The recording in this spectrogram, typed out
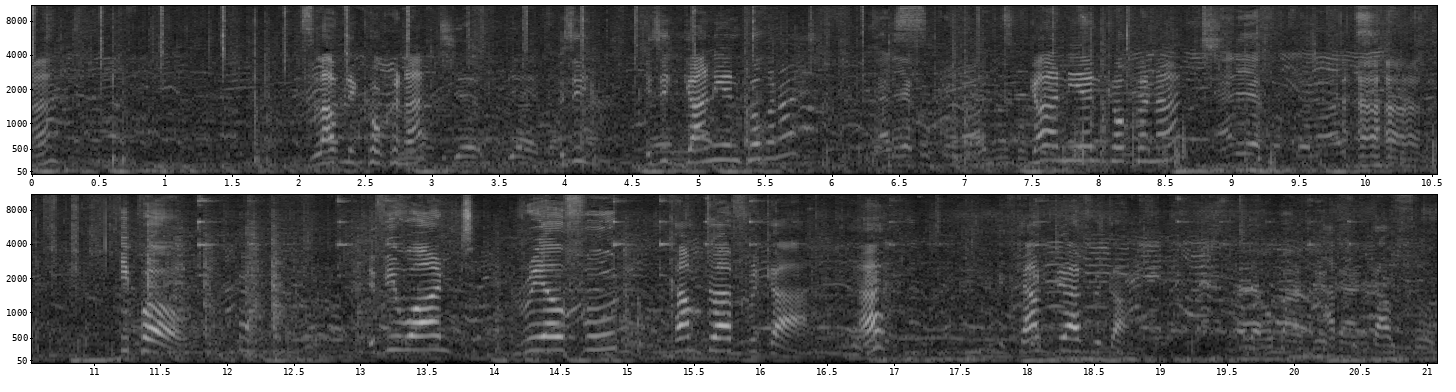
Huh? Lovely coconut. Yeah, yeah. Is it is it Ghanaian coconut? Ghana coconut. Ghanaian coconut. Ghana coconut. People, if you want real food, come to Africa. Huh? Come to Africa. African food.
